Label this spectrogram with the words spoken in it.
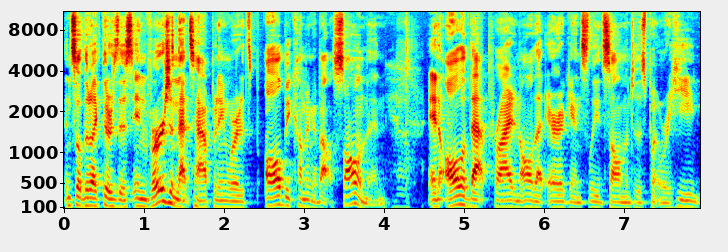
And so they're like, there's this inversion that's happening where it's all becoming about Solomon. Yeah. And all of that pride and all that arrogance leads Solomon to this point where he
